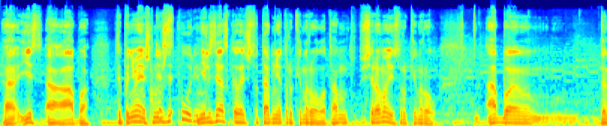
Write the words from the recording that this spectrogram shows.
а, есть Ааба. Ты понимаешь, Ну, нельзя, нельзя сказать, что там нет рок-н-ролла. Там все равно есть рок-н-ролл. Аба, да,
